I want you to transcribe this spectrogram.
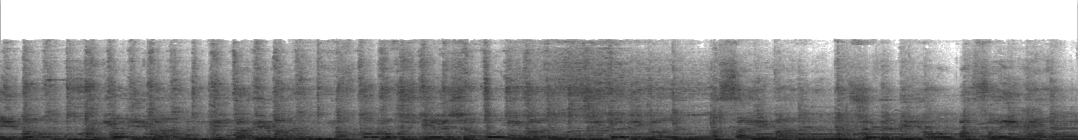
koymam, koymam, gitarımam Nakoruk geliş koymam, sigariman, asayman Şöyle bir yol basayman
